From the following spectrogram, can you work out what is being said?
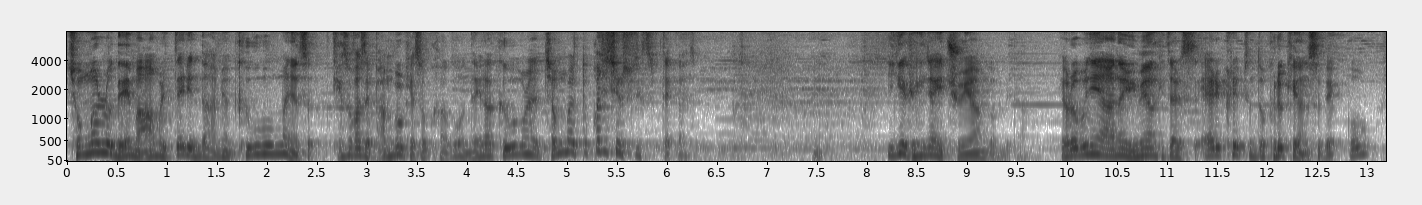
정말로 내 마음을 때린다 하면 그 부분만 연습 계속하세요. 반복 계속하고 내가 그 부분을 정말 똑같이 칠 수 있을 때까지. 이게 굉장히 중요한 겁니다. 여러분이 아는 유명한 기타리스트 에릭 크립튼도 그렇게 연습했고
